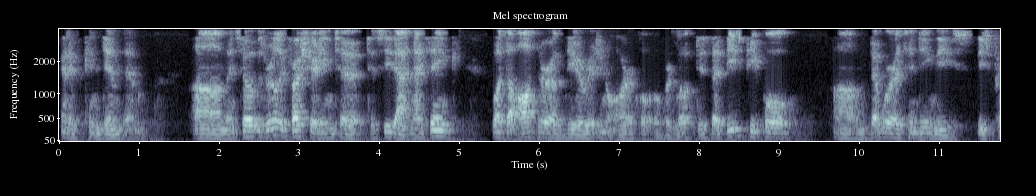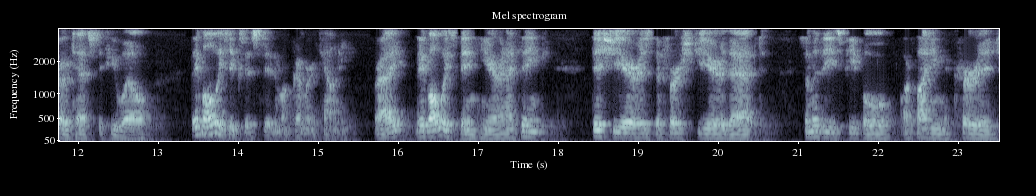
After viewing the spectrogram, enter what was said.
kind of condemn them. Um, and so it was really frustrating to, to see that. And I think what the author of the original article overlooked is that these people um, that were attending these these protests, if you will, they've always existed in Montgomery County, right? They've always been here, and I think this year is the first year that some of these people are finding the courage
